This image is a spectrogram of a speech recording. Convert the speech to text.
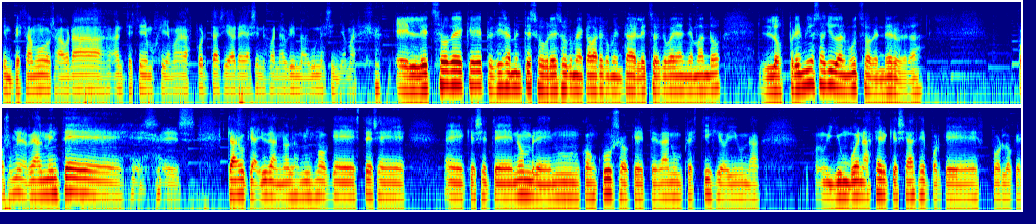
empezamos, ahora antes teníamos que llamar a las puertas y ahora ya se nos van abriendo algunas sin llamar. El hecho de que, precisamente sobre eso que me acaba de comentar, el hecho de que vayan llamando, los premios ayudan mucho a vender, ¿verdad? Pues hombre, realmente es, claro que ayudan, no es lo mismo que estés, eh, eh, que se te nombre en un concurso, que te dan un prestigio y una y un buen hacer que se hace porque es por lo que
